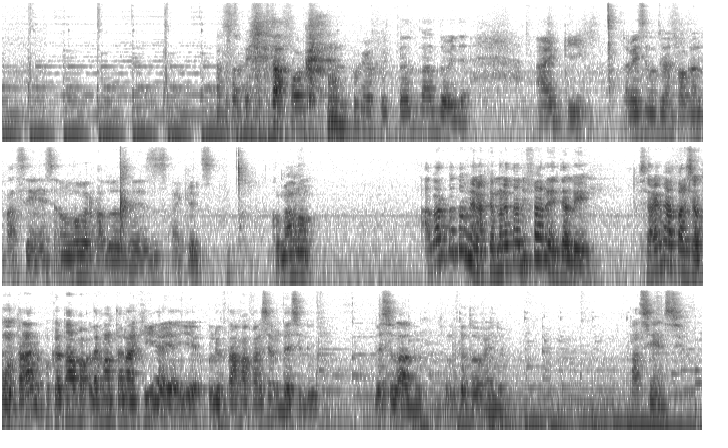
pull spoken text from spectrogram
Só tá focando porque eu fui tanto na doida. Aqui. Talvez se não estiver focando, paciência. Não vou gravar duas vezes. Aqueles. Como é o nome? Agora que eu tô vendo, a câmera tá diferente ali. Será que vai aparecer ao contrário? Porque eu tava levantando aqui e, e o livro tava aparecendo desse livro. Desse lado, pelo que eu tô vendo. Paciência.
